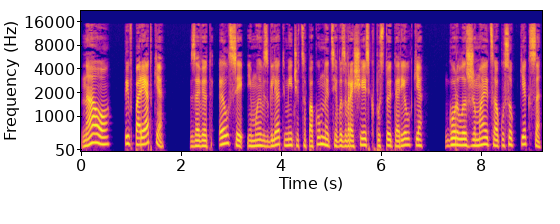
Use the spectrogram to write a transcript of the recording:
«Нао, ты в порядке?» — зовет Элси, и мой взгляд мечется по комнате, возвращаясь к пустой тарелке. Горло сжимается, а кусок кекса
